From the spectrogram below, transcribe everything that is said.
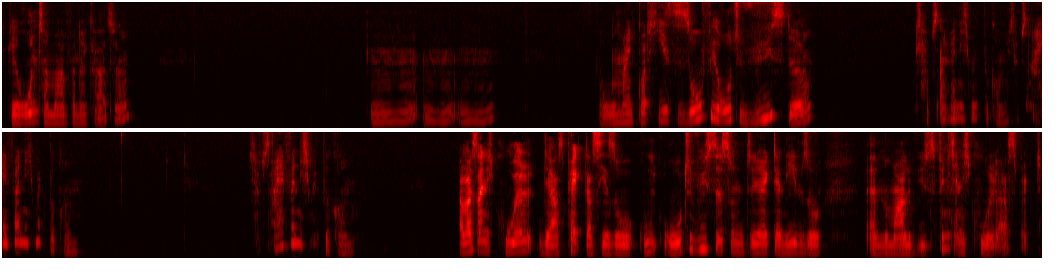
Ich gehe runter mal von der Karte. Mhm, mhm, mhm. Oh mein Gott, hier ist so viel rote Wüste. Ich hab's einfach nicht mitbekommen. Ich hab's einfach nicht mitbekommen. Ich hab's einfach nicht mitbekommen. Aber ist eigentlich cool, der Aspekt, dass hier so rote Wüste ist und direkt daneben so ähm, normale Wüste. Finde ich eigentlich cool, der Aspekt.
